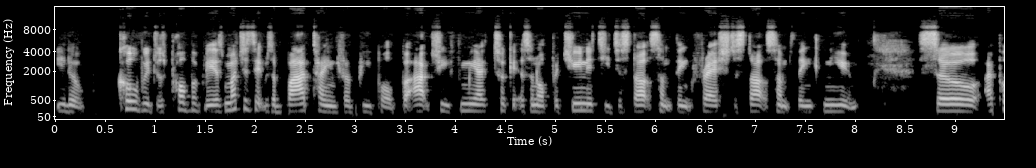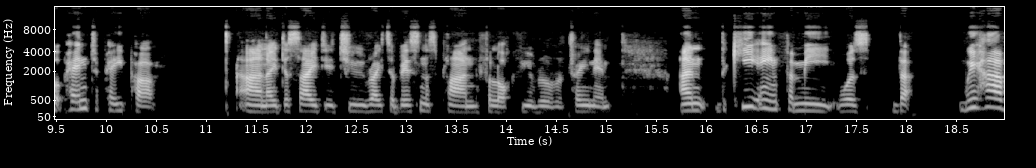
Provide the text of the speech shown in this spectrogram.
you know, COVID was probably as much as it was a bad time for people, but actually for me, I took it as an opportunity to start something fresh, to start something new. So I put pen to paper and I decided to write a business plan for Lochview Rural Training. And the key aim for me was that we have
